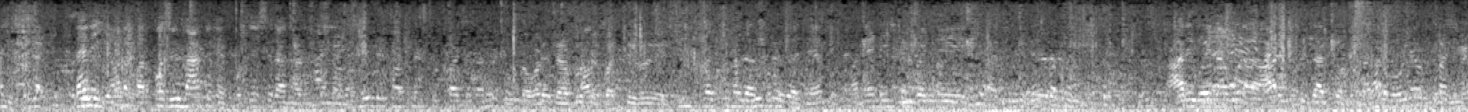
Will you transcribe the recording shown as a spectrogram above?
ఇప్పుడైనా ఏమైనా పర్పస్ ఆరిపోయినా కూడా ఆరిపోయి సరిపోతుంది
